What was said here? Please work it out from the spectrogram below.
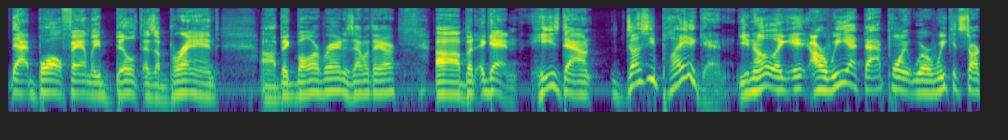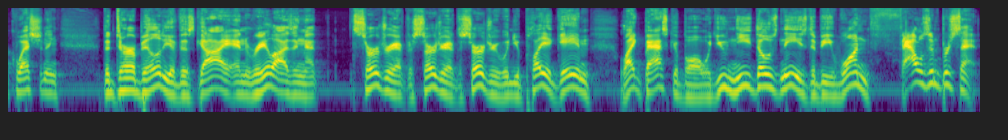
that Ball family built as a brand. Uh, big baller brand is that what they are? Uh, but again, he's down. Does he play again? You know, like it, are we at that point where we could start questioning the durability of this guy and realizing that surgery after surgery after surgery. When you play a game like basketball, when you need those knees to be one thousand percent,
